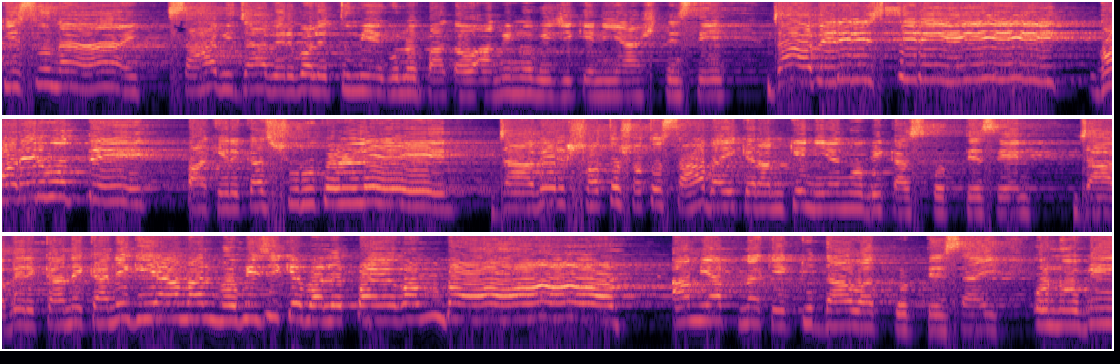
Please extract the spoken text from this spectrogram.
কিছু নাই। সাহাবি জাবের বলে, তুমি এগুলো পাকাও, আমি নবীজিকে নিয়ে আসতেছি। জাবেরের স্ত্রী ঘরের মধ্যে পাকের কাজ শুরু করলেন। জাবের শত শত সাহাবাই কেরামকে নিয়ে নবী কাজ করতেছেন। জাবের কানে কানে গিয়ে আমার নবীজিকে বলে, পয়গম্বর আমি আপনাকে একটু দাওয়াত করতে চাই। ও নবী,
